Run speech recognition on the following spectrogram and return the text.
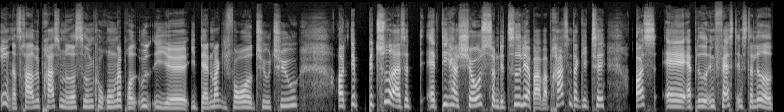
31 pressemøder siden corona brød ud i, øh, i Danmark i foråret 2020. Og det betyder altså, at de her shows, som det tidligere bare var pressen, der gik til, også øh, er blevet en fast installeret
